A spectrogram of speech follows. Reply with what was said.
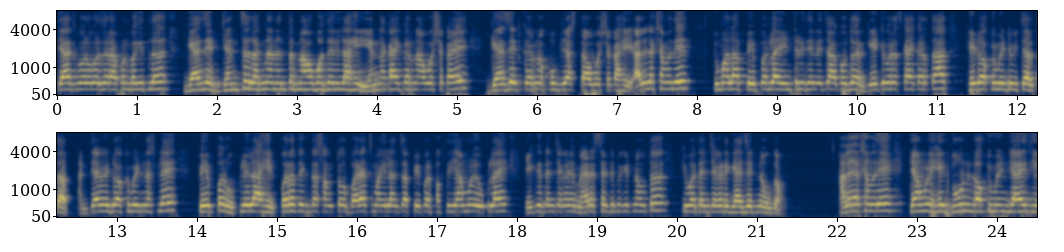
त्याचबरोबर जर आपण बघितलं गॅझेट ज्यांचं लग्नानंतर नाव बदललेलं आहे यांना काय करणं आवश्यक आहे? गॅझेट करणं खूप जास्त आवश्यक आहे. आले लक्षामध्ये? तुम्हाला पेपरला एंट्री देण्याच्या अगोदर गेटवरच काय करतात? हे डॉक्युमेंट विचारतात. आणि त्यावेळी डॉक्युमेंट नसले पेपर हुकलेला आहे. परत एकदा सांगतो बऱ्याच महिलांचा पेपर फक्त यामुळे हुकलाय. एक तर त्यांच्याकडे मॅरेज सर्टिफिकेट नव्हतं किंवा त्यांच्याकडे गॅझेट नव्हतं. आल्या लक्षामध्ये? त्यामुळे हे दोन डॉक्युमेंट जे आहेत हे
